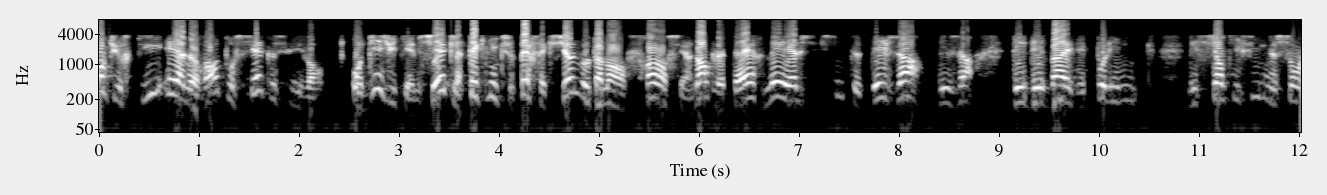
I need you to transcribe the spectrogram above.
en Turquie et en Europe au siècle suivant. Au XVIIIe siècle, la technique se perfectionne, notamment en France et en Angleterre, mais elle suscite déjà, déjà des débats et des polémiques les scientifiques ne sont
